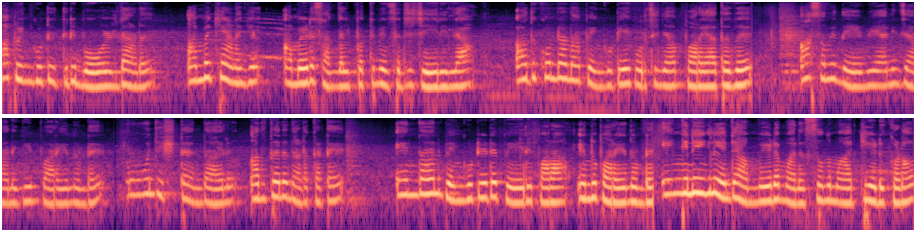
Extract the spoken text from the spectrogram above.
ആ പെൺകുട്ടി ഇത്തിരി ബോൾഡാണ്. അമ്മയ്ക്കാണെങ്കിൽ അമ്മയുടെ സങ്കല്പത്തിനനുസരിച്ച് ചേരില്ല. അതുകൊണ്ടാണ് ആ പെൺകുട്ടിയെക്കുറിച്ച് ഞാൻ പറയാത്തത്. ആ സമയം ദേവയാനിയും ജാനകിയും പറയുന്നുണ്ട് മോന്റെ ഇഷ്ടം എന്തായാലും അത് തന്നെ നടക്കട്ടെ. എന്തായാലും പെൺകുട്ടിയുടെ പേര് പറ എന്ന് പറയുന്നുണ്ട്. എങ്ങനെയെങ്കിലും എന്റെ അമ്മയുടെ മനസ്സൊന്ന് മാറ്റിയെടുക്കണം.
